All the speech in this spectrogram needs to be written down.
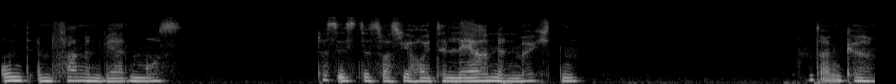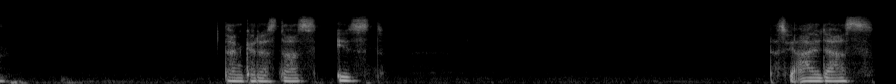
und empfangen werden muss. Das ist es, was wir heute lernen möchten. Und danke. Danke, dass das ist. Dass wir all das,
